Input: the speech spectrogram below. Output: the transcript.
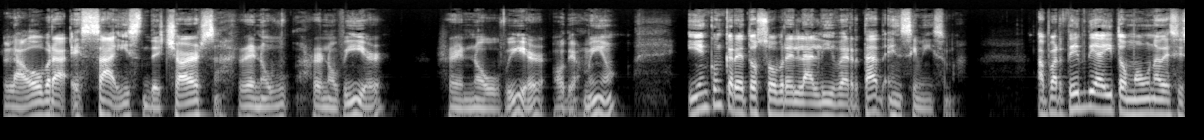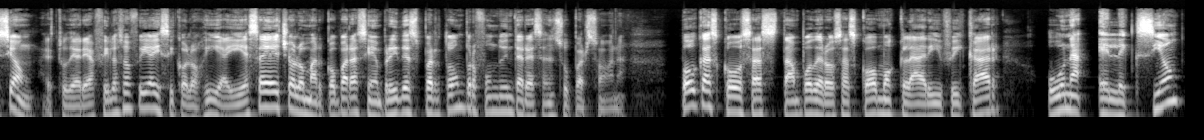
la obra Essais de Charles Renovier, Renovier, oh Dios mío, y en concreto sobre la libertad en sí misma. A partir de ahí tomó una decisión, estudiaría filosofía y psicología, y ese hecho lo marcó para siempre y despertó un profundo interés en su persona. Pocas cosas tan poderosas como clarificar una elección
